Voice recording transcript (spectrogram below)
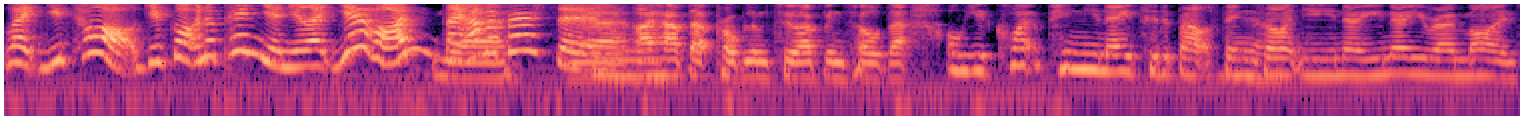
like you talk, you've got an opinion. You're like, yeah, hon, like I'm a person. Yeah, I mm. have that problem too. I've been told that. Oh, you're quite opinionated about things, aren't you? You know, you know your own mind.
